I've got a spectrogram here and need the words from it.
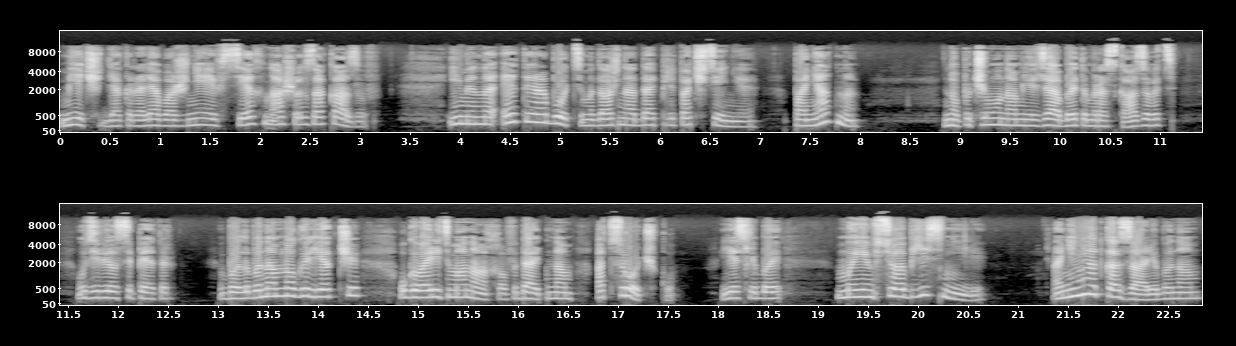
Меч для короля важнее всех наших заказов. Именно этой работе мы должны отдать предпочтение. Понятно? Но почему нам нельзя об этом рассказывать? — удивился Петр. Было бы намного легче уговорить монахов дать нам отсрочку, если бы мы им все объяснили. Они не отказали бы нам,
